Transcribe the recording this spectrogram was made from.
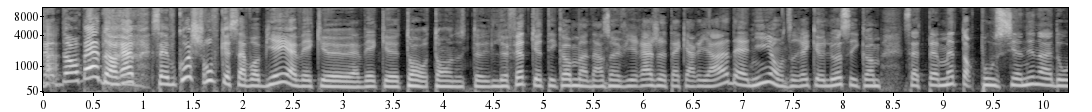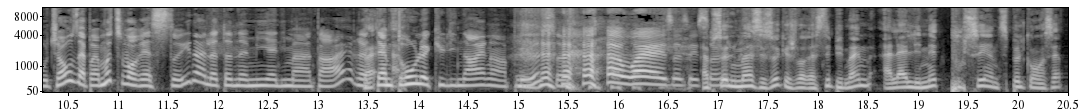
C'est donc bien adorable. Savez-vous quoi? Je trouve que ça va bien avec, euh, avec euh, ton, ton- le fait que tu es comme dans un virage de ta carrière, Dani. On dirait que là, c'est comme ça te permet de te repositionner dans d'autres choses. Après moi, tu vas rester dans l'autonomie alimentaire. Ben, T'aimes à- trop le culinaire en plus. ouais, ça, c'est. Absolument, c'est sûr que je vais rester, puis même à la limite pousser un petit peu le concept.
